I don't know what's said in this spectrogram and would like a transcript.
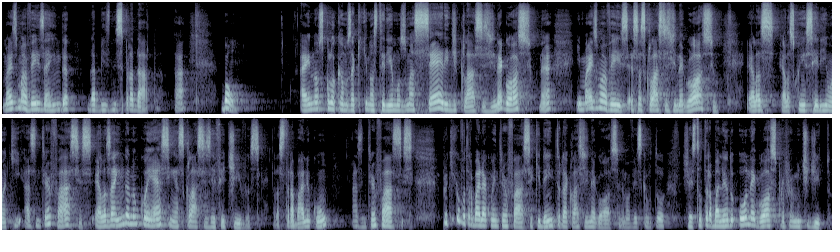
mais uma vez ainda da business para data. Tá? Bom, aí nós colocamos aqui que nós teríamos uma série de classes de negócio, né? e mais uma vez, essas classes de negócio, elas, elas conheceriam aqui as interfaces. Elas ainda não conhecem as classes efetivas. Elas trabalham com as interfaces. Por que eu vou trabalhar com a interface aqui dentro da classe de negócio, uma vez que eu tô, já estou trabalhando o negócio propriamente dito?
